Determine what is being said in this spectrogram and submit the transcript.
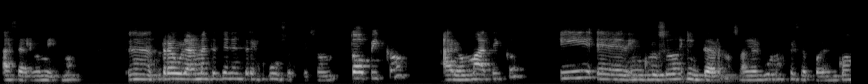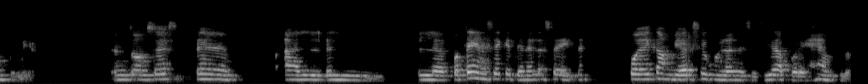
hacer lo mismo. Eh, regularmente tienen tres usos, que son tópico, aromático y eh, incluso internos. Hay algunos que se pueden consumir. Entonces, eh, la potencia que tiene el aceite puede cambiar según la necesidad. Por ejemplo,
